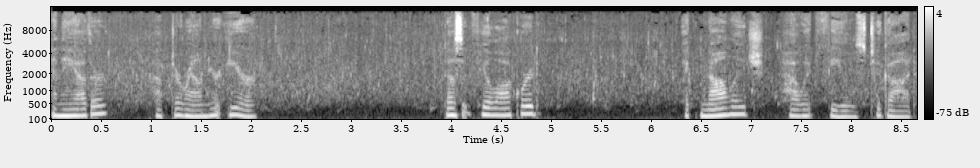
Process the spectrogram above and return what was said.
and the other cupped around your ear. Does it feel awkward? Acknowledge how it feels to God.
